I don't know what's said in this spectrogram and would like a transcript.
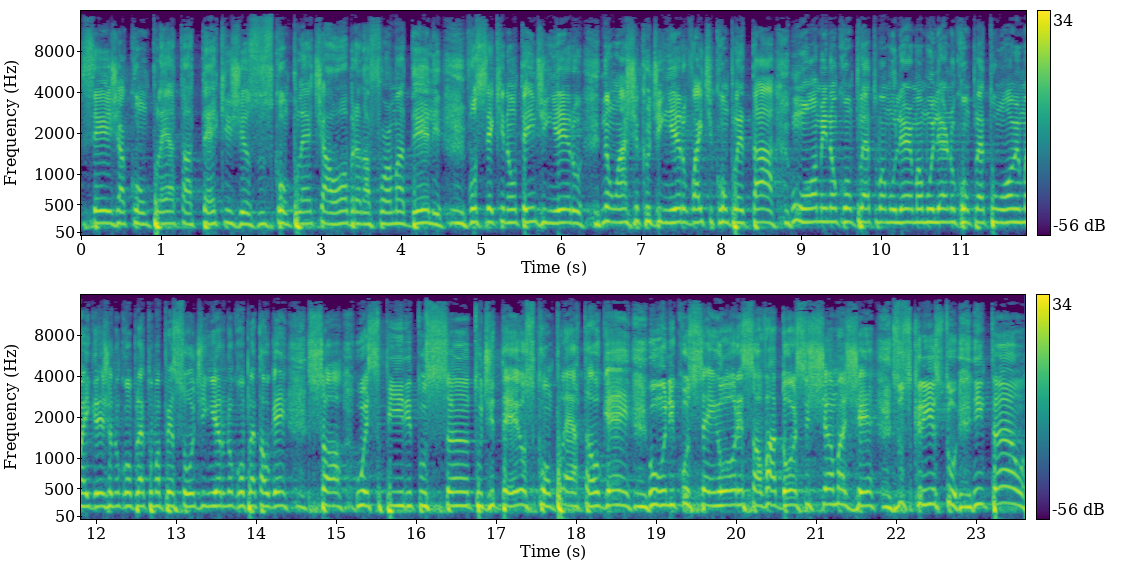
seja completa até que Jesus complete a obra da forma dele. Você que não tem dinheiro, não acha que o dinheiro vai te completar. Um homem não completa uma mulher, uma mulher não completa um homem, uma igreja não completa uma pessoa, o dinheiro não completa alguém. Só o Espírito Santo de Deus completa alguém. O único Senhor e Salvador se chama Jesus Cristo. Então,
